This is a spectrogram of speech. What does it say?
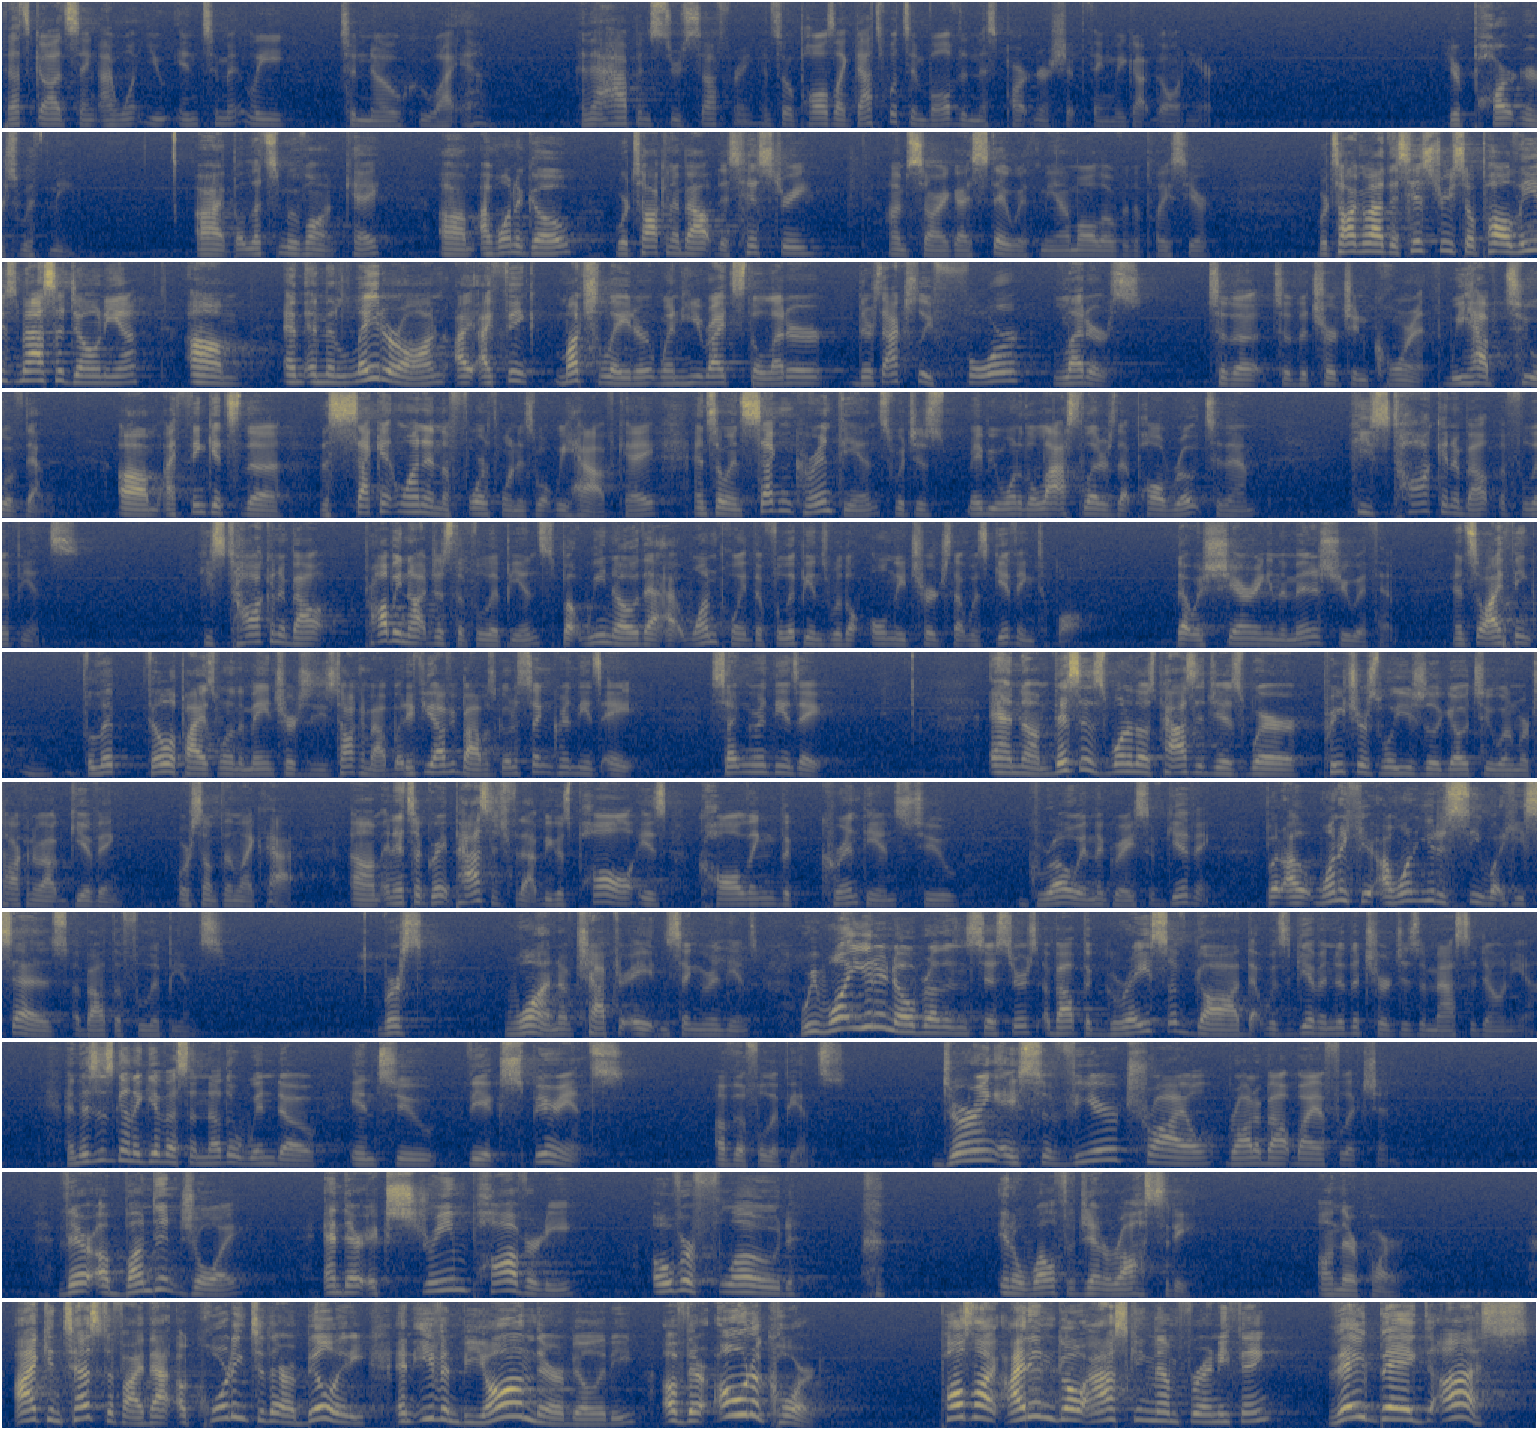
That's God saying, I want you intimately to know who I am. And that happens through suffering. And so Paul's like, That's what's involved in this partnership thing we got going here. You're partners with me. All right, but let's move on, okay? Um, I want to go. We're talking about this history. I'm sorry, guys, stay with me. I'm all over the place here. We're talking about this history. So Paul leaves Macedonia. Um, and, and then later on, I, I think much later, when he writes the letter, there's actually four letters to the, to the church in Corinth. We have two of them. Um, I think it's the, the second one and the fourth one is what we have, okay? And so in Second Corinthians, which is maybe one of the last letters that Paul wrote to them, he's talking about the Philippians. He's talking about probably not just the Philippians, but we know that at one point the Philippians were the only church that was giving to Paul, that was sharing in the ministry with him. And so I think Philippi is one of the main churches he's talking about. But if you have your Bibles, go to 2 Corinthians 8. 2 Corinthians 8. And um, this is one of those passages where preachers will usually go to when we're talking about giving or something like that. Um, and it's a great passage for that because Paul is calling the Corinthians to grow in the grace of giving. But I want to hear I want you to see what he says about the Philippians. Verse 1 of chapter 8 in 2 Corinthians. We want you to know, brothers and sisters, about the grace of God that was given to the churches of Macedonia. And this is going to give us another window into the experience of the Philippians. During a severe trial brought about by affliction, their abundant joy and their extreme poverty overflowed in a wealth of generosity on their part. I can testify that according to their ability and even beyond their ability of their own accord. Paul's like, I didn't go asking them for anything. They begged us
